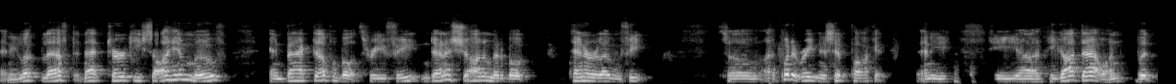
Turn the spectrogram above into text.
And he looked left, and that turkey saw him move and backed up about three feet. And Dennis shot him at about 10 or 11 feet. So I put it right in his hip pocket, and he he uh, he got that one. But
